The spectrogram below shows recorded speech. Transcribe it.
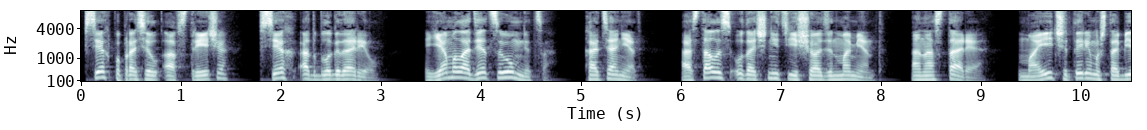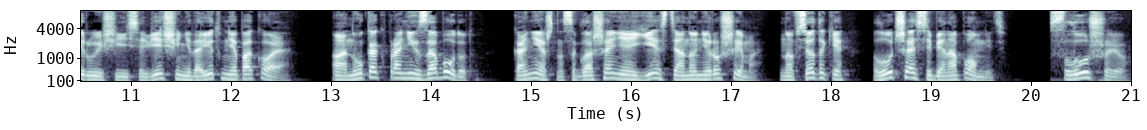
всех попросил о встрече, всех отблагодарил. Я молодец и умница. Хотя нет, осталось уточнить еще один момент. Анастария. Мои четыре масштабирующиеся вещи не дают мне покоя. А ну как про них забудут. Конечно, соглашение есть, и оно нерушимо, но все-таки лучше о себе напомнить. «Слушаю».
